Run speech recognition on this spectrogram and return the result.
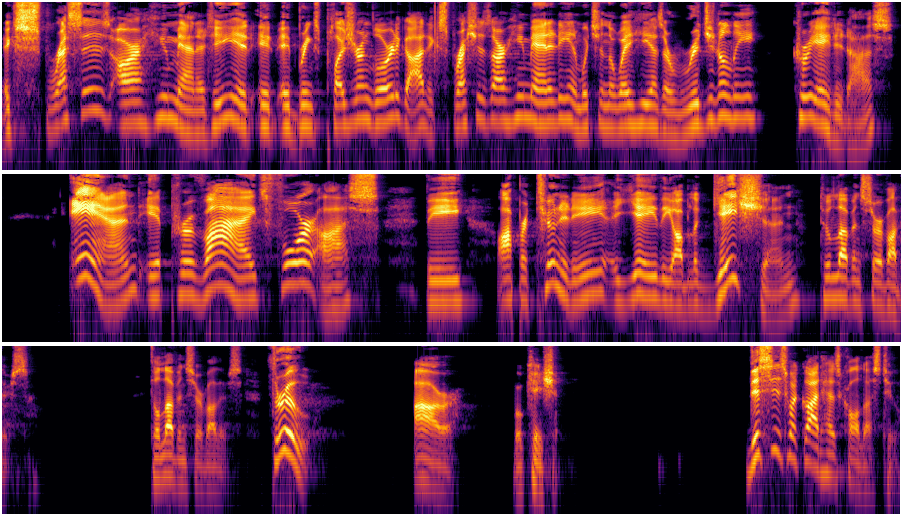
expresses our humanity. It, it, it, brings pleasure and glory to God, it expresses our humanity in which in the way He has originally created us, and it provides for us the opportunity, yea, the obligation to love and serve others. To love and serve others through our vocation. This is what God has called us to.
